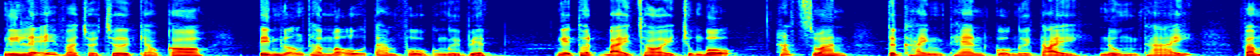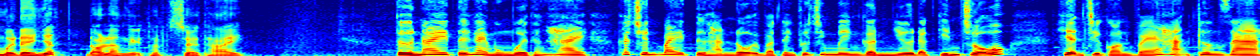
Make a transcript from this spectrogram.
nghi lễ và trò chơi kéo co, tín ngưỡng thờ mẫu tam phủ của người Việt, nghệ thuật bài tròi Trung Bộ, hát xoan, thực hành then của người Tày, Nùng, Thái và mới đây nhất đó là nghệ thuật xòe Thái. Từ nay tới ngày 10 tháng 2, các chuyến bay từ Hà Nội và Thành phố Hồ Chí Minh gần như đã kín chỗ. Hiện chỉ còn vé hạng thương gia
